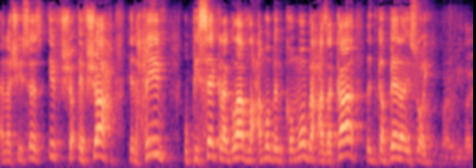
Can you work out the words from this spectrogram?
and as she says, if ifshah ifshah hirhiv upisek raglav la'amod b'mkomo yisroy Right,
